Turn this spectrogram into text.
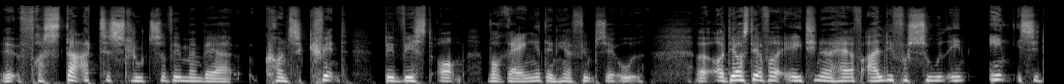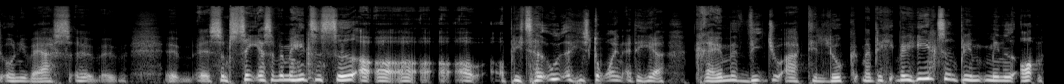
Øh, fra start til slut, så vil man være konsekvent bevidst om, hvor ringe den her film ser ud. Og det er også derfor, at 18 and a half aldrig får suget ind ind i sit univers. Øh, øh, øh, øh, som ser, så vil man hele tiden sidde og, og, og, og, og, og blive taget ud af historien af det her grimme, videoagtige look. Man bliver, vil hele tiden blive mindet om,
